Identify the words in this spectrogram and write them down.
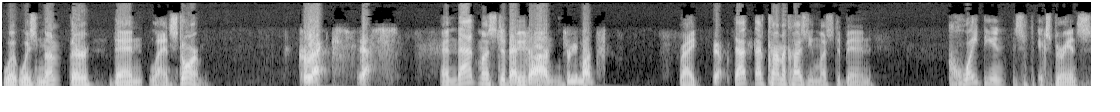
w- was none other than Lance Storm. Correct. Yes. And that must have Spent been uh, three months. right. Yeah. That that Kamikaze must have been quite the experience.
